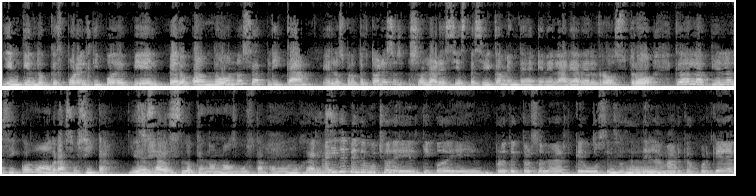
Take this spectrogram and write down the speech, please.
y entiendo que es por el tipo de piel, pero cuando uno se aplica en los protectores solares y específicamente en el área del rostro, queda la piel así como grasosita. Y eso es lo que no nos gusta como mujeres. Ahí depende mucho del tipo de protector solar que uses, o sea, de la marca, porque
